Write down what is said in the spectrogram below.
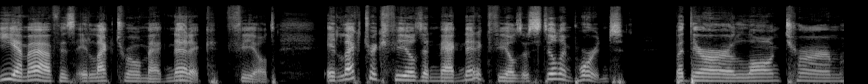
EMF is electromagnetic field. Electric fields and magnetic fields are still important, but there are long-term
